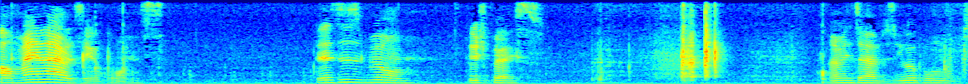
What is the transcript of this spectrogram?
Oh man, that was zero points. This is villain. This face. That means I have zero points.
